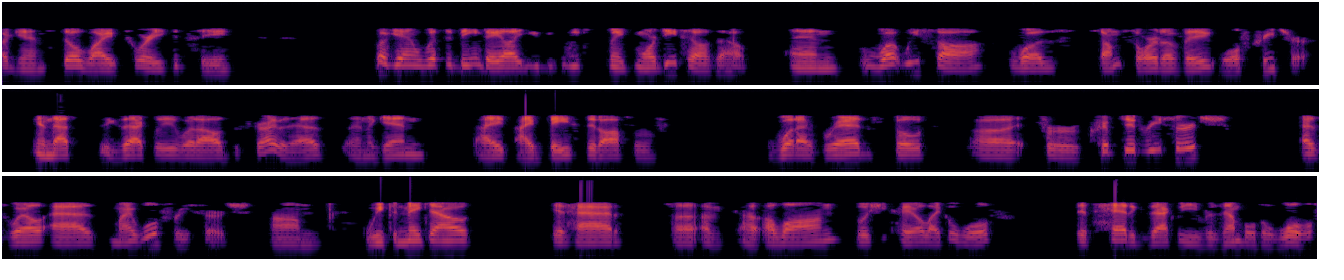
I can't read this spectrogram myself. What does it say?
again, still light to where you could see. But again, with it being daylight, you, we could make more details out. And what we saw was some sort of a wolf creature, and that's exactly what I'll describe it as. And again, I, I based it off of what I've read both uh, for cryptid research as well as my wolf research. Um, we could make out it had a, a, a, long, bushy tail like a wolf. Its head exactly resembled a wolf,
